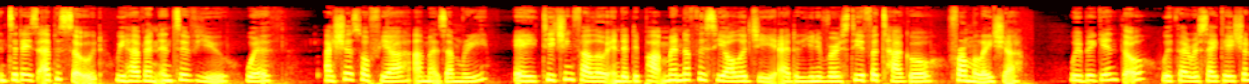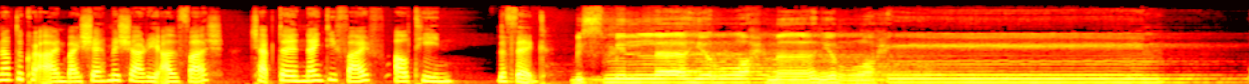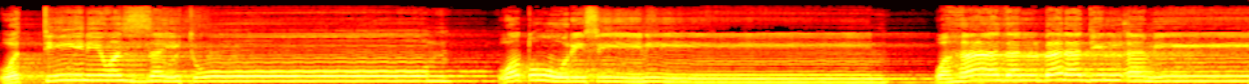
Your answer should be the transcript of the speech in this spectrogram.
In today's episode, we have an interview with Aisya Sofia Ahmad Zamri, a teaching fellow in the Department of Physiology at the University of Otago from Malaysia. We begin, though, with a recitation of the Quran by Sheikh Mishari Alafasy, chapter 95, Al Teen, the Fig. بسم الله الرحمن الرحيم والتين والزيتون وطور سينين. وهذا البلد الأمين.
